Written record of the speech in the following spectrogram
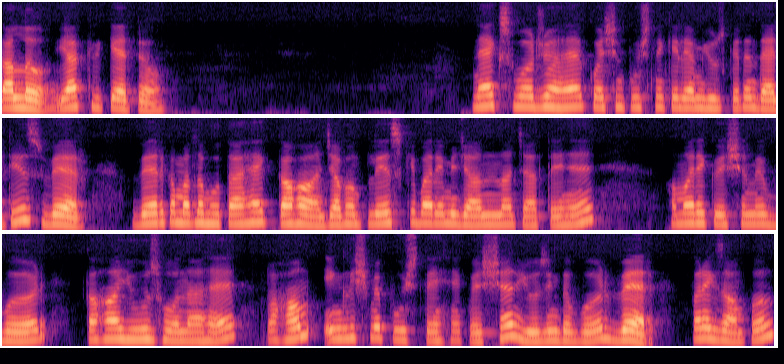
colour या क्रिकेटर नेक्स्ट वर्ड जो है क्वेश्चन पूछने के लिए हम यूज़ करते हैं दैट इज़ वेयर वेयर का मतलब होता है कहाँ? जब हम प्लेस के बारे में जानना चाहते हैं, हमारे क्वेश्चन में वर्ड कहाँ यूज़ होना है तो हम इंग्लिश में पूछते हैं question using the word where for example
